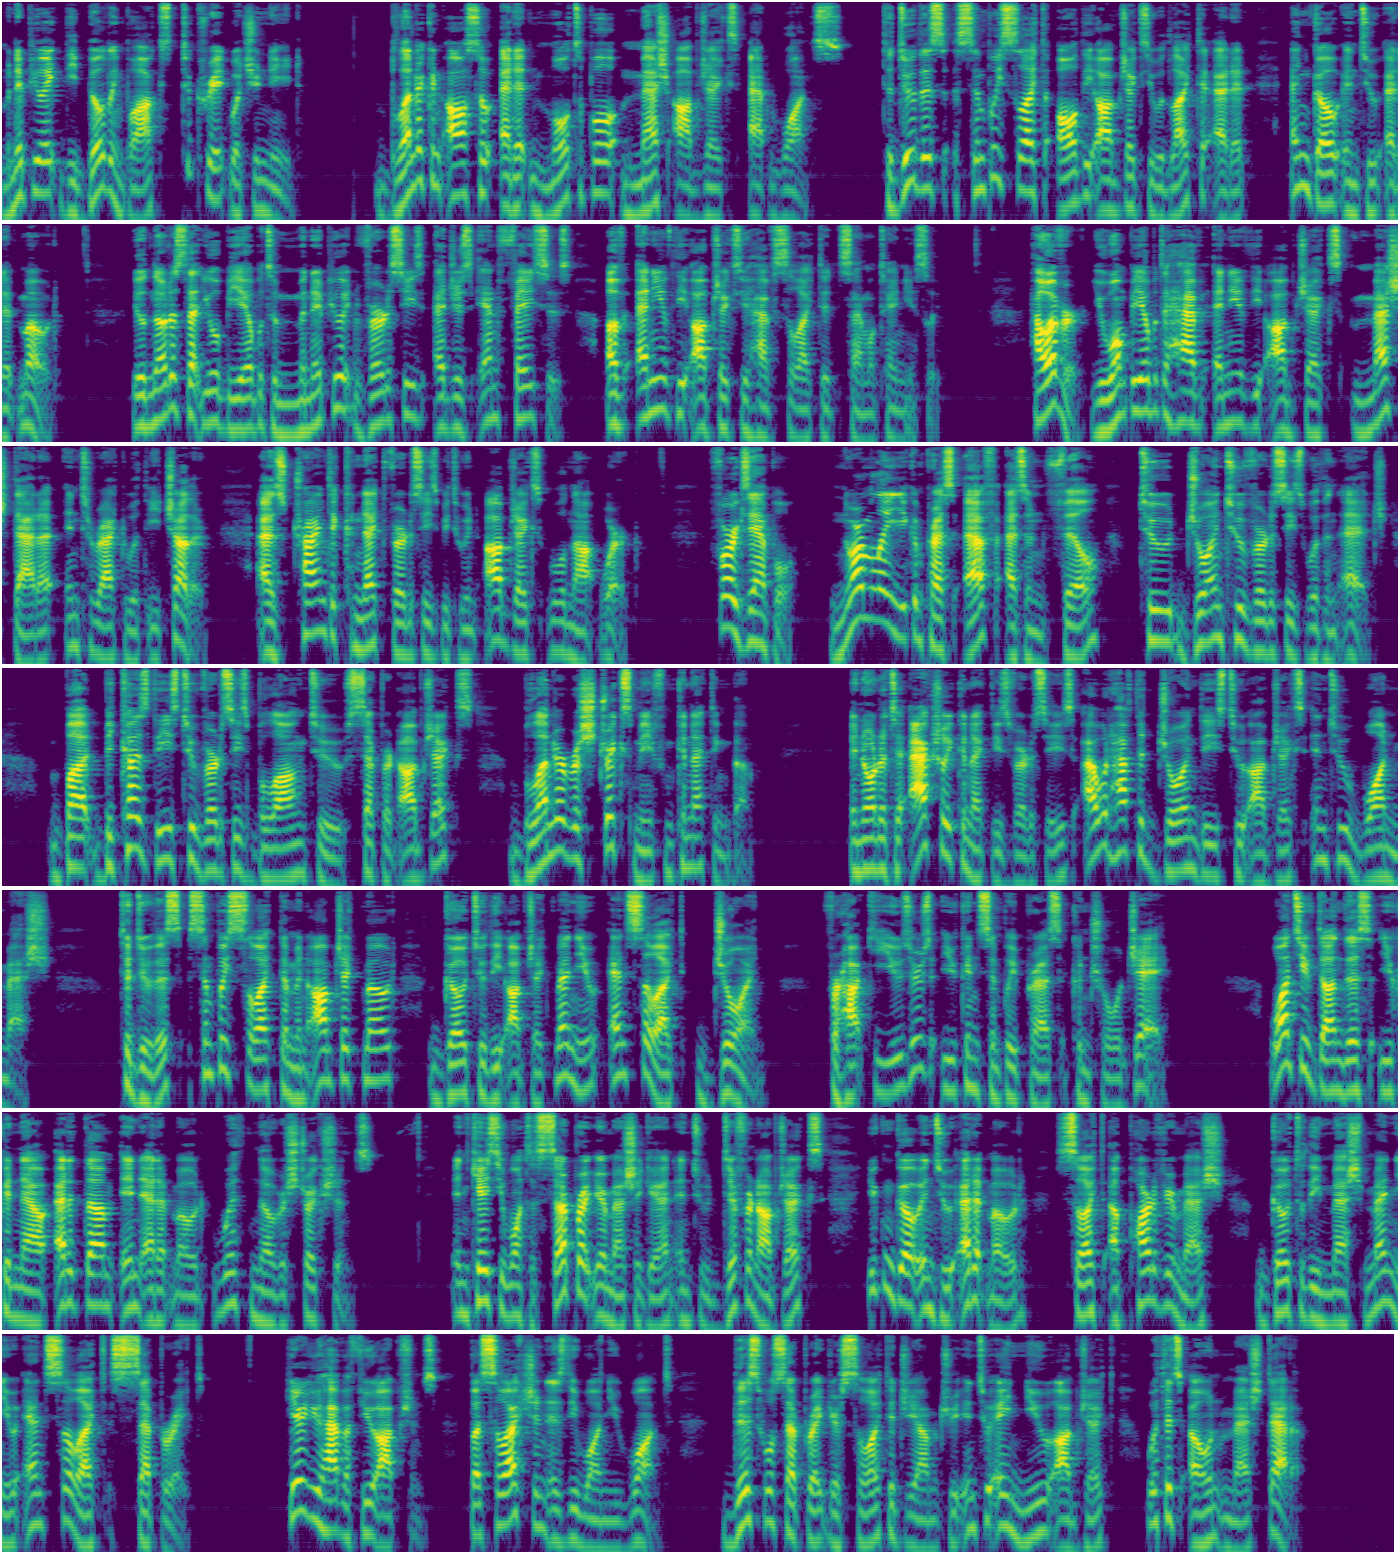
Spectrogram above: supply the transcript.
Manipulate the building blocks to create what you need. Blender can also edit multiple mesh objects at once. To do this, simply select all the objects you would like to edit and go into edit mode you'll notice that you'll be able to manipulate vertices, edges, and faces of any of the objects you have selected simultaneously. However, you won't be able to have any of the objects' mesh data interact with each other, as trying to connect vertices between objects will not work. For example, normally you can press F as in fill to join two vertices with an edge, but because these two vertices belong to separate objects, Blender restricts me from connecting them. In order to actually connect these vertices, I would have to join these two objects into one mesh. To do this, simply select them in object mode, go to the object menu, and select Join. For hotkey users, you can simply press Ctrl J. Once you've done this, you can now edit them in edit mode with no restrictions. In case you want to separate your mesh again into different objects, you can go into edit mode, select a part of your mesh, go to the mesh menu, and select Separate. Here you have a few options but selection is the one you want. This will separate your selected geometry into a new object with its own mesh data.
